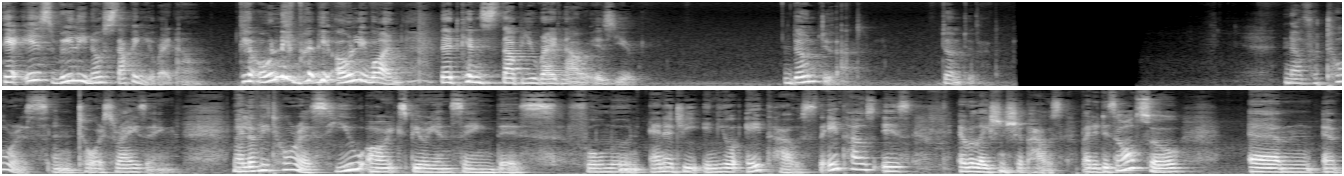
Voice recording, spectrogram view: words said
There is really no stopping you right now. The only, the only one that can stop you right now is you. Don't do that. Don't do that. Now, for Taurus and Taurus rising, my lovely Taurus, you are experiencing this full moon energy in your eighth house. The eighth house is a relationship house, but it is also um, a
